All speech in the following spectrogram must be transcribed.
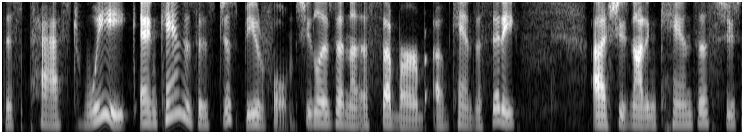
this past week, and Kansas is just beautiful. She lives in a suburb of Kansas City. Uh, she's not in Kansas she's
